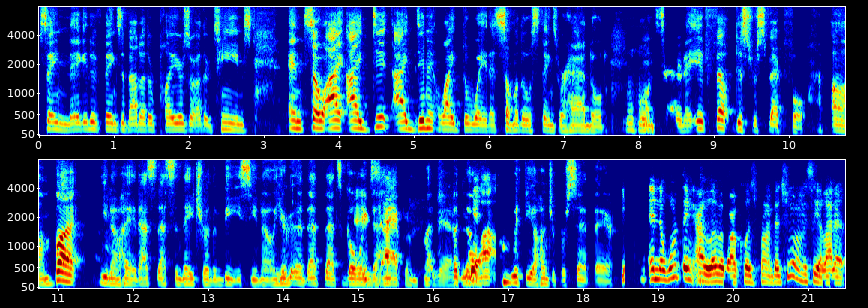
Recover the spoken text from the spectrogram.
saying negative things about other players or other teams. And so I I did I didn't like the way that some of those things were handled mm-hmm. on Saturday. It felt disrespectful. Um, but you know, hey, that's that's the nature of the beast. You know, you're that that's going exactly. to happen. But yeah. but no, yeah. I'm with you 100 percent there. And the one thing I love about Coach Prime that you don't even see a lot of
